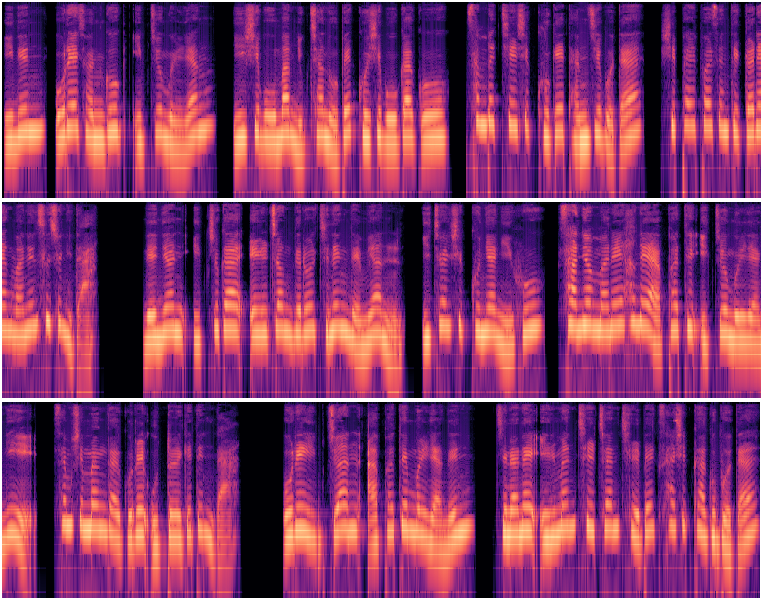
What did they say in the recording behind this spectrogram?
이는 올해 전국 입주 물량 25만 6,595가구 379개 단지보다 18%가량 많은 수준이다. 내년 입주가 일정대로 진행되면 2019년 이후 4년 만에 한 해 아파트 입주 물량이 30만 가구를 웃돌게 된다. 올해 입주한 아파트 물량은 지난해 1만 7,740가구보다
